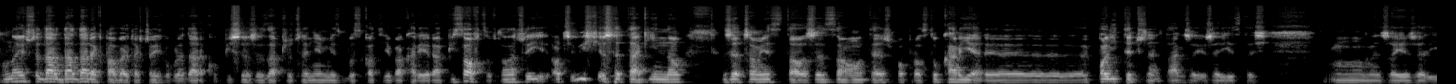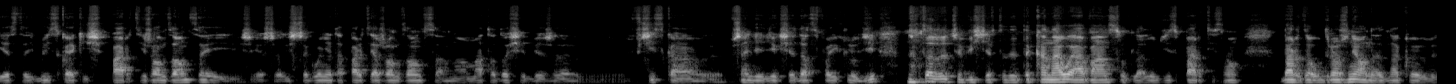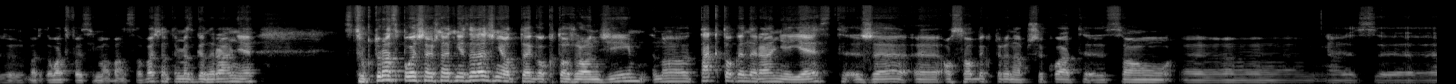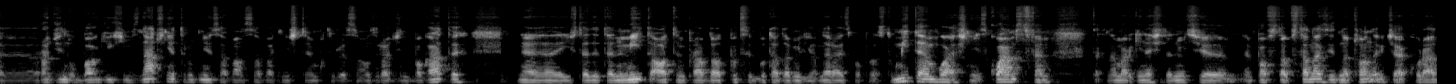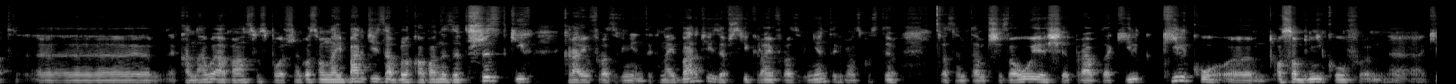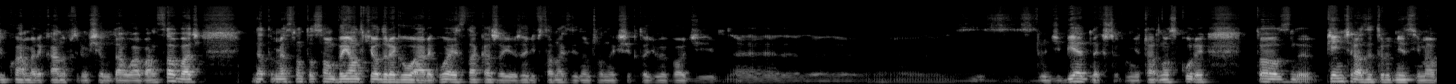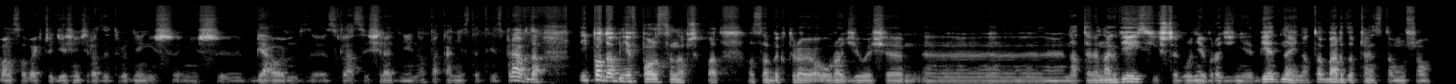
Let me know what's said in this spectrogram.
No jeszcze Dar, Darek Pawełczak, cześć w ogóle Darku, pisze, że zaprzeczeniem jest błyskotliwa kariera pisowców. To znaczy oczywiście, że tak, inną rzeczą jest to, że są też po prostu kariery polityczne, tak, że jeżeli jesteś że jeżeli jesteś blisko jakiejś partii rządzącej, jeżeli szczególnie ta partia rządząca no, ma to do siebie, że wciska wszędzie, gdzie się da swoich ludzi, no to rzeczywiście wtedy te kanały awansu dla ludzi z partii są bardzo udrożnione, jednak bardzo łatwo jest im awansować. Natomiast generalnie Struktura społeczna już nawet niezależnie od tego, kto rządzi, no tak to generalnie jest, że e, osoby, które na przykład są e, z rodzin ubogich, im znacznie trudniej zaawansować niż tym, które są z rodzin bogatych. E, I wtedy ten mit o tym, prawda, od buta do milionera jest po prostu mitem właśnie, jest kłamstwem. Tak na marginesie ten mit powstał w Stanach Zjednoczonych, gdzie akurat e, kanały awansu społecznego są najbardziej zablokowane ze wszystkich krajów rozwiniętych. Najbardziej ze wszystkich krajów rozwiniętych, w związku z tym czasem tam przywołuje się, prawda, kilk, kilku e, osobników, kilku Amerykanów, którym się udało awansować. Natomiast no, to są wyjątki od reguły. A reguła jest taka, że jeżeli w Stanach Zjednoczonych się ktoś wywodzi e, z ludzi biednych, szczególnie czarnoskórych, to pięć razy trudniej jest im awansować, czy 10 razy trudniej niż, niż białym z, z, klasy średniej. No taka niestety jest prawda. I podobnie w Polsce na przykład osoby, które urodziły się e, na terenach wiejskich, szczególnie w rodzinie biednej, no to bardzo często muszą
